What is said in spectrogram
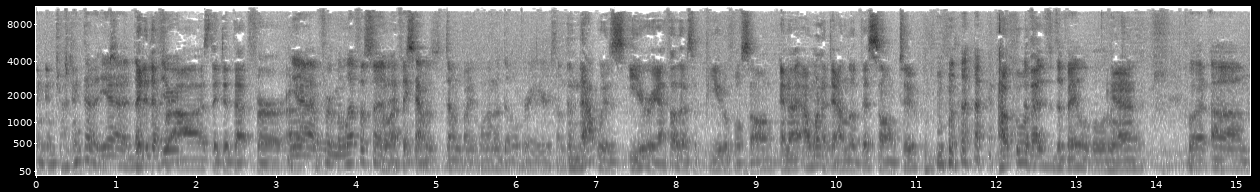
and interesting think that- things. yeah, they did that for Oz. They did that for uh, yeah, for Maleficent, I think that was done by Lana Del Rey or something. And that was eerie. I thought that was a beautiful song, and I, I want to download this song too. How cool if that! it's available. Yeah. But um,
